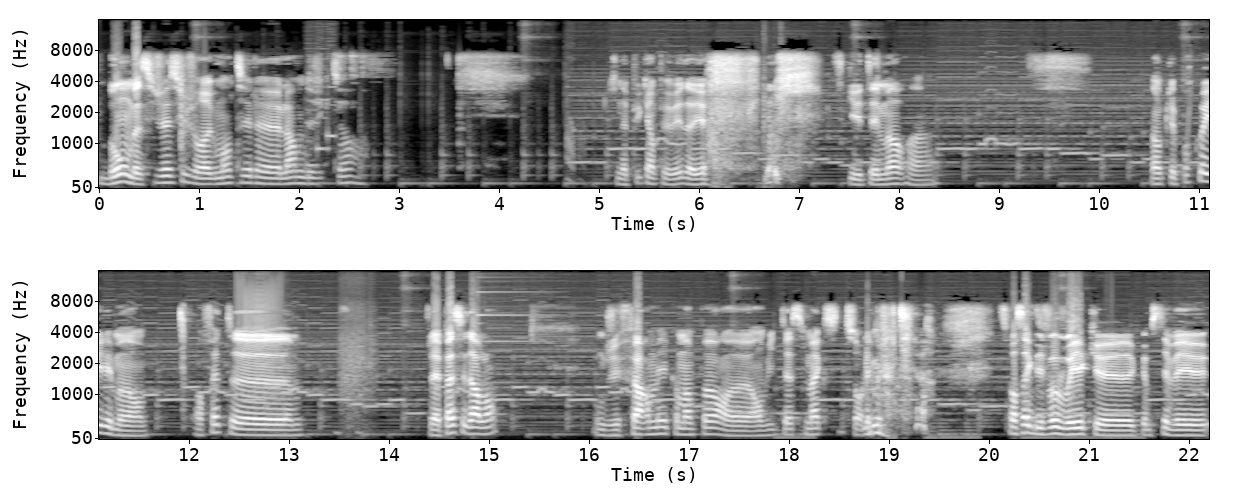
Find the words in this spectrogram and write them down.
Bon, bah si j'avais su, j'aurais augmenté l'arme de Victor. Qui n'a plus qu'un PV d'ailleurs. Parce qu'il était mort. Euh. Donc pourquoi il est mort? En fait, euh... j'avais pas assez d'argent. Donc j'ai farmé comme un porc euh, en vitesse max sur l'émulateur. C'est pour ça que des fois vous voyez que comme s'il y avait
